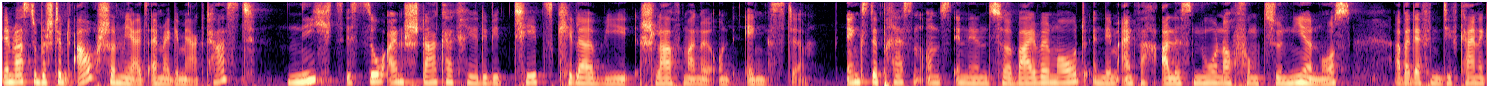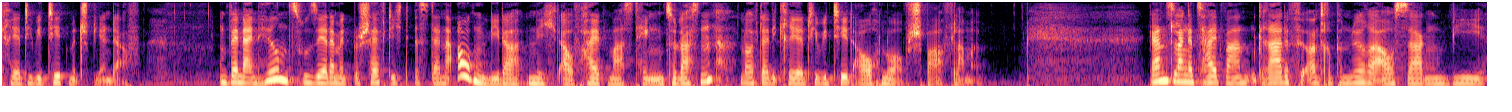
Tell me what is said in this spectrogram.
Denn was du bestimmt auch schon mehr als einmal gemerkt hast, Nichts ist so ein starker Kreativitätskiller wie Schlafmangel und Ängste. Ängste pressen uns in den Survival-Mode, in dem einfach alles nur noch funktionieren muss, aber definitiv keine Kreativität mitspielen darf. Und wenn dein Hirn zu sehr damit beschäftigt ist, deine Augenlider nicht auf Halbmast hängen zu lassen, läuft da die Kreativität auch nur auf Sparflamme. Ganz lange Zeit waren gerade für Entrepreneure Aussagen wie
